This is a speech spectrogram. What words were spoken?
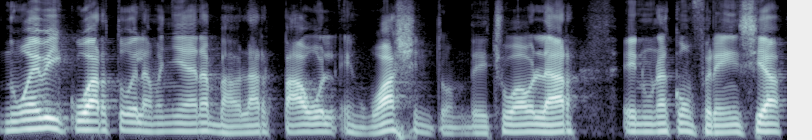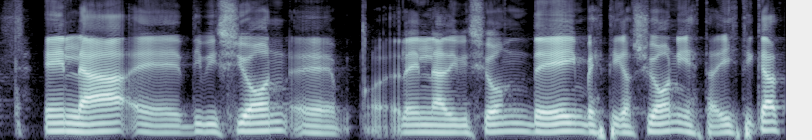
9 y cuarto de la mañana va a hablar Powell en Washington. De hecho, va a hablar en una conferencia en la eh, división eh, en la división de investigación y estadísticas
